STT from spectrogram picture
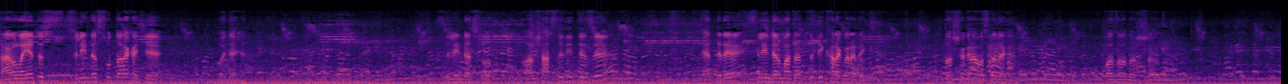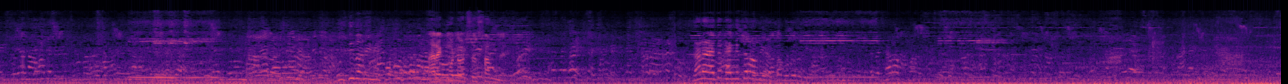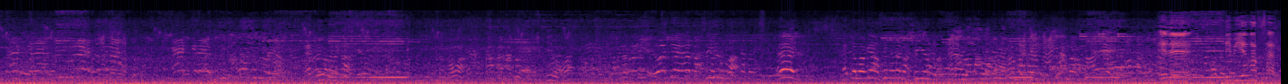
ছাগল লাইয়াতে সিলিন্ডার সুদ ধরা খাইছে। ওই দেখেন। সিলিন্ডার সুদ আর শাস্তি দিতেছে এতে সিলিন্ডার মাথার দিয়ে খাড়া করে রেখে দর্শকের অবস্থা দেখেন। কত দর্শক। আরেক মোটরসের সামনে। না না এত ঠ্যাং দিতে মানে গেল এই যে টিভিএস আফসার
